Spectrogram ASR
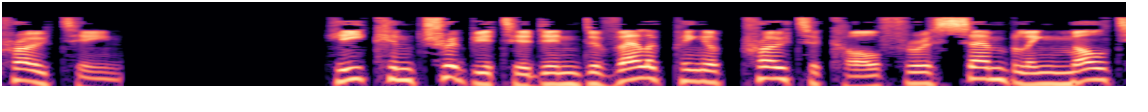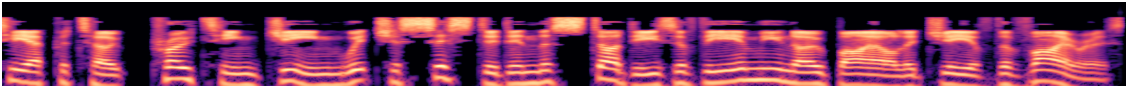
protein. He contributed in developing a protocol for assembling multi-epitope protein gene which assisted in the studies of the immunobiology of the virus.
